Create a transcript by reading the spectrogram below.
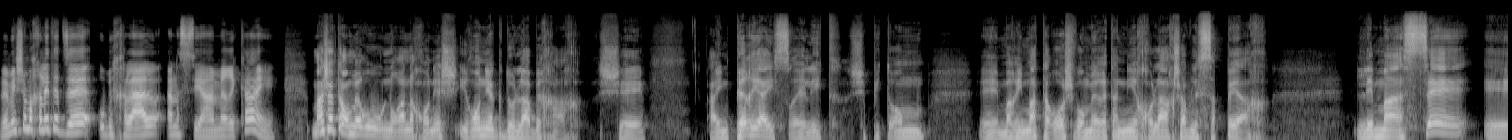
ומי שמחליט את זה הוא בכלל הנשיא האמריקאי. מה שאתה אומר הוא נורא נכון, יש אירוניה גדולה בכך שהאימפריה הישראלית, שפתאום אה, מרימה את הראש ואומרת, אני יכולה עכשיו לספח, למעשה אה,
